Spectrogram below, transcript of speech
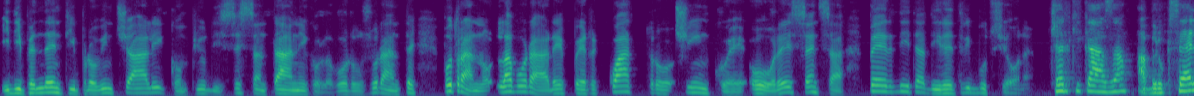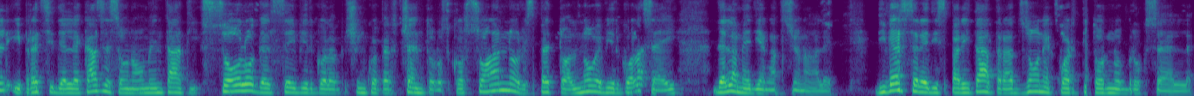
I dipendenti provinciali con più di 60 anni con lavoro usurante potranno lavorare per 4-5 ore senza perdita di retribuzione. Cerchi casa? A Bruxelles i prezzi delle case sono aumentati solo del 6,5% lo scorso anno rispetto al 9,6% della media nazionale. Diverse le disparità tra zone e quartieri attorno a Bruxelles.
